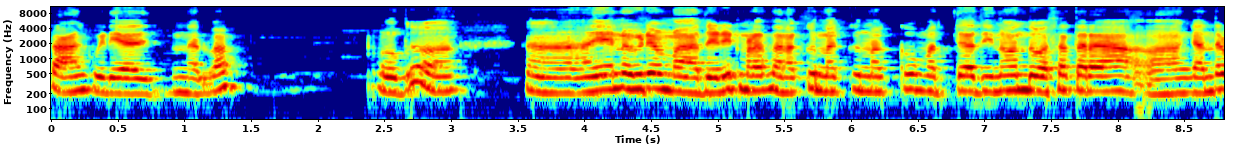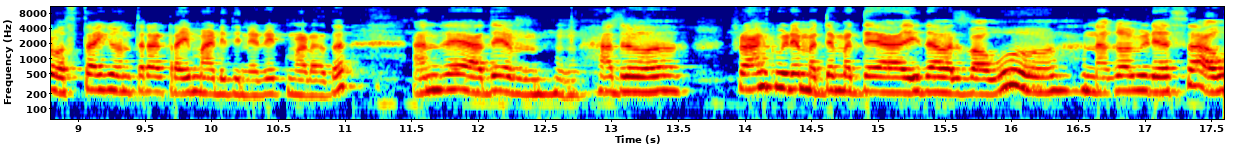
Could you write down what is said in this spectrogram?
ಫ್ರಾಂಕ್ ವಿಡಿಯೋ ಇದನ್ನಲ್ವಾ? ಒಬ್ಬರು ಏನು ವಿಡಿಯೋ ಅದು ಎಡಿಟ್ ಮಾಡೋದು ನಕ್ಕು ನಕ್ಕು ನಕ್ಕು, ಮತ್ತು ಅದು ಇನ್ನೊಂದು ಹೊಸ ಥರ ಹಂಗಂದ್ರೆ ಹೊಸ್ದಾಗಿ ಒಂಥರ ಟ್ರೈ ಮಾಡಿದ್ದೀನಿ ಎಡಿಟ್ ಮಾಡೋದು. ಅಂದರೆ ಅದೇ ಅದು ಫ್ರಾಂಕ್ ವಿಡಿಯೋ ಮಧ್ಯೆ ಮಧ್ಯೆ ಇದಾವಲ್ವ ಅವು? ನಗ ವಿಡಿಯೋಸ್ ಅವು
